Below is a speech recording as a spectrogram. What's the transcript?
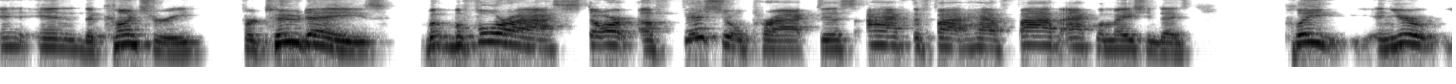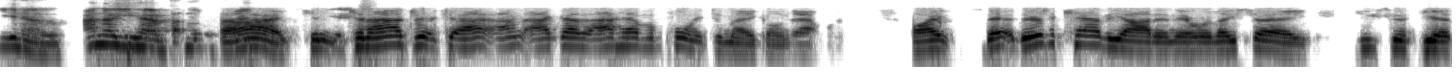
in, in the country for two days, but before I start official practice, I have to fi- have five acclimation days. Please, and you're, you know, I know you have. More All right, can can I, I? I got. I have a point to make on that one. All right, there, there's a caveat in there where they say you should get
